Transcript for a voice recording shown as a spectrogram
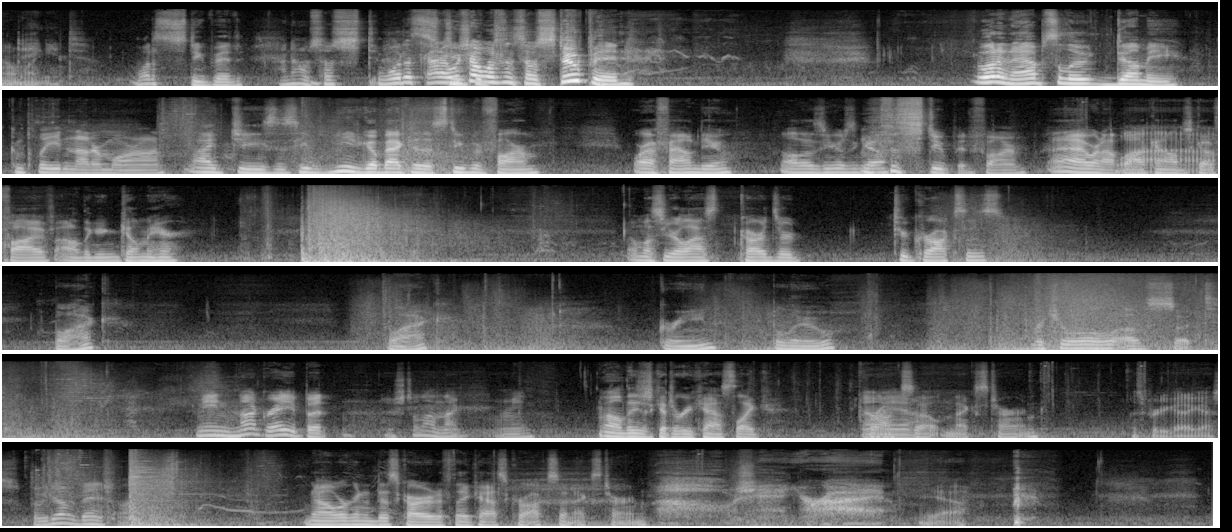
Oh my! Dang it. What a stupid. I know, I'm so stupid. What a God, I wish I wasn't so stupid. What an absolute dummy. Complete and utter moron. I Jesus, he, you need to go back to the stupid farm where I found you all those years ago. stupid farm. ah, we're not blocking. I'll just go Wow. five. I don't think you can kill me here. Unless your last cards are two Kroxas. Black. Black. Green. Blue. Ritual of Soot. I mean, not great, but they're still not that. I mean, Well, they just get to recast like Oh, Crocs yeah. out next turn. that's pretty good, I guess. But we do have a banish line. No, we're gonna discard it if they cast Crocs next turn. Oh shit, you're right. Yeah.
